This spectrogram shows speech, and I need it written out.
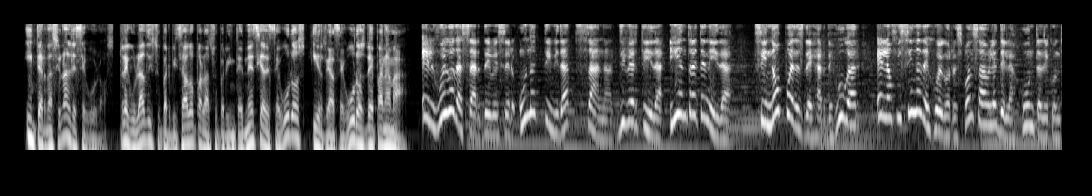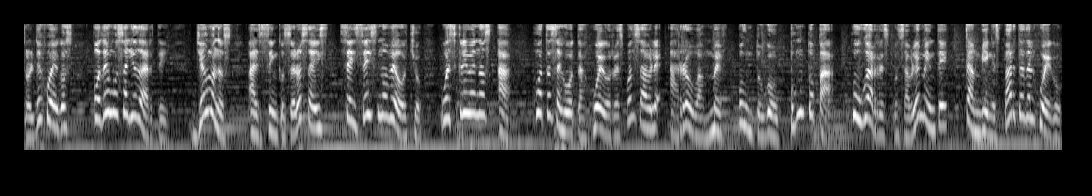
Internacional de Seguros, regulado y supervisado por la Superintendencia de Seguros y Reaseguros de Panamá. El juego de azar debe ser una actividad sana, divertida y entretenida. Si no puedes dejar de jugar, en la oficina de juego responsable de la Junta de Control de Juegos podemos ayudarte. Llámanos al 506-6698 o escríbenos a jcjjuegoresponsable.mef.gov.pa. Jugar responsablemente también es parte del juego.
